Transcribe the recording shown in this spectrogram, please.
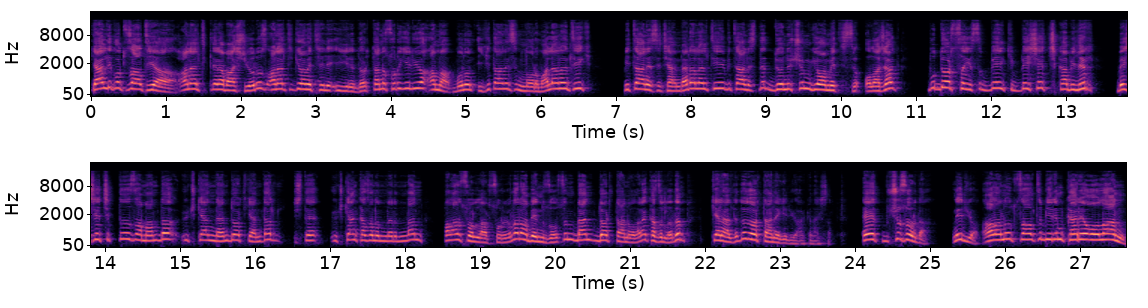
Geldik 36'ya. Analitiklere başlıyoruz. Analitik geometri ile ilgili 4 tane soru geliyor ama bunun 2 tanesi normal analitik. Bir tanesi çember analitiği bir tanesi de dönüşüm geometrisi olacak. Bu 4 sayısı belki 5'e çıkabilir. 5'e çıktığı zaman da üçgenden, dörtgenden işte üçgen kazanımlarından falan sorular soruyorlar. Haberiniz olsun. Ben 4 tane olarak hazırladım. Genelde de 4 tane geliyor arkadaşlar. Evet şu soruda ne diyor? Alanı 36 birim kare olan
